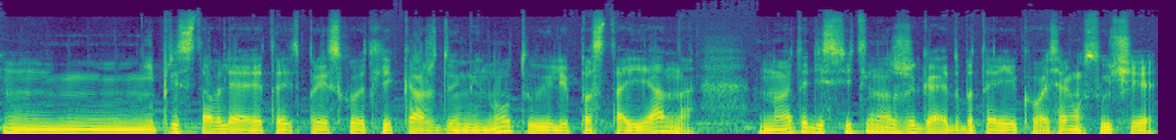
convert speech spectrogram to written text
не представляя, это происходит ли каждую минуту или постоянно, но это действительно сжигает батарейку, во всяком случае,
